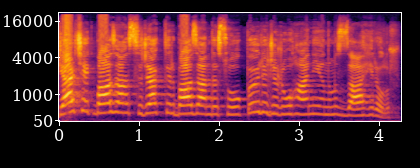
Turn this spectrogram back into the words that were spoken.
gerçek bazen sıcaktır, bazen de soğuk. Böylece ruhani yanımız zahir olur.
